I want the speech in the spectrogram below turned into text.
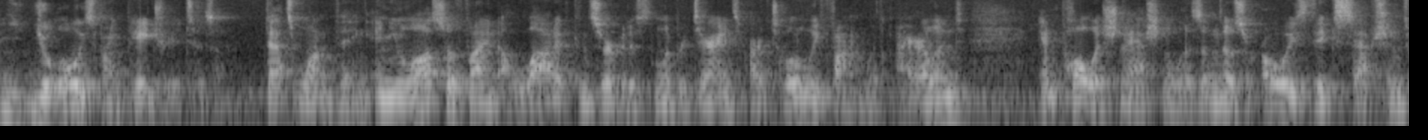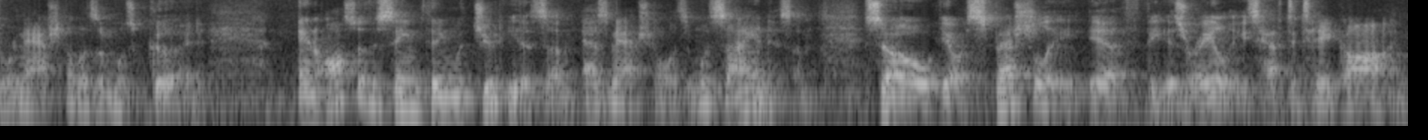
you'll always find patriotism. That's one thing. And you'll also find a lot of conservatives and libertarians are totally fine with Ireland and Polish nationalism. Those are always the exceptions where nationalism was good. And also the same thing with Judaism as nationalism, with Zionism. So, you know, especially if the Israelis have to take on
